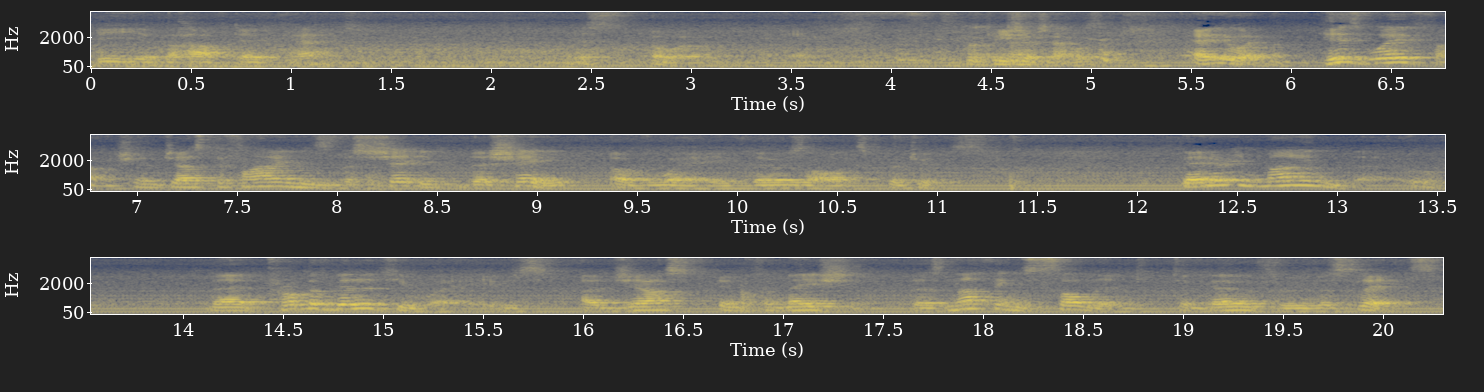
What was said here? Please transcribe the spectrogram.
he of the half-dead cat. Yes, oh well, okay. Yourselves. Anyway, his wave function just defines the shape, the shape of wave those odds produce. Bear in mind, though, that probability waves are just information there's nothing solid to go through the slits,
